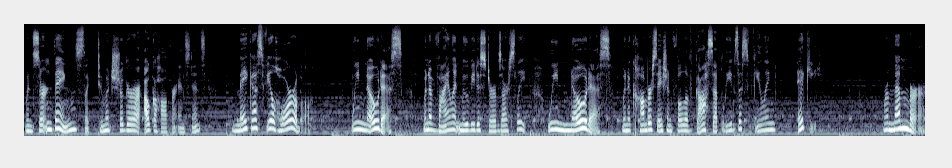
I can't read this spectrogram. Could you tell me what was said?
when certain things, like too much sugar or alcohol, for instance, make us feel horrible. We notice when a violent movie disturbs our sleep. We notice when a conversation full of gossip leaves us feeling icky. Remember,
